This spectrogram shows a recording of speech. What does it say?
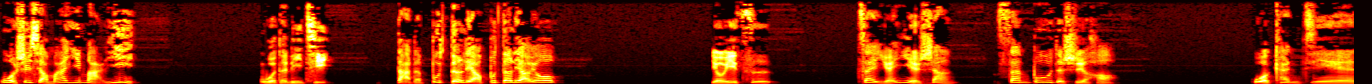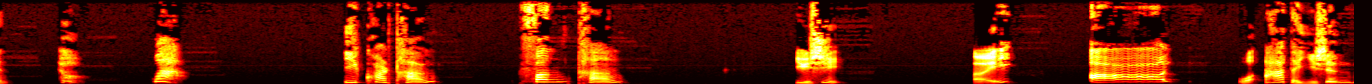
我是小蚂蚁马蚁，我的力气大的不得了，不得了哟。有一次，在原野上散步的时候。我看见，哇，一块糖，方糖。于是，哎，啊！我啊的一声，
